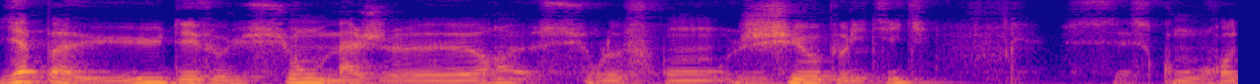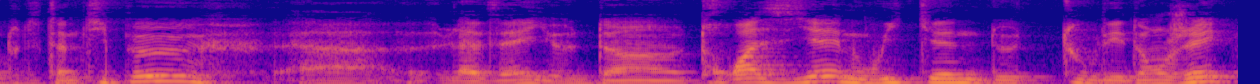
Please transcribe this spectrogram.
Il n'y a pas eu d'évolution majeure sur le front géopolitique. C'est ce qu'on redoutait un petit peu à la veille d'un troisième week-end de tous les dangers,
